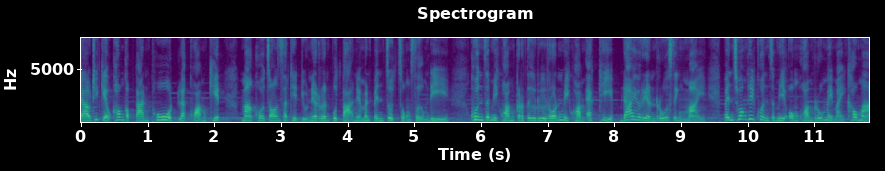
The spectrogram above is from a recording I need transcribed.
ดาวที่เกี่ยวข้องกับการพูดและความคิด มาโคจรสถิตอยู่ในเรือนปุตตะเนี่ยมันเป็นจุดส่งเสริมดี คุณจะมีความกระตือรือร้นมีความแอคทีฟได้เรียนรู้สิ่งใหม่ เป็นช่วงที่คุณจะมีองค์ความรู้ใหม่ ๆ เข้ามา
